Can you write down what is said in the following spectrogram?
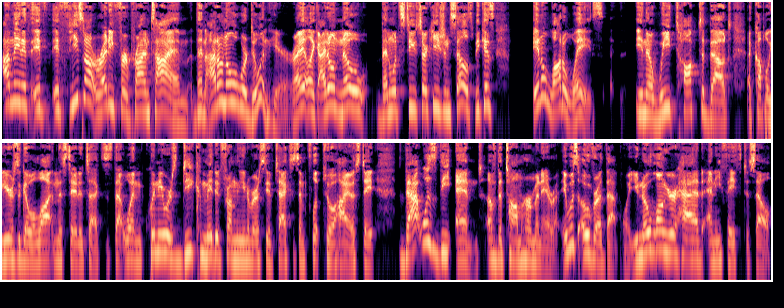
I mean, if, if, if he's not ready for prime time, then I don't know what we're doing here, right? Like, I don't know then what Steve Sarkisian sells because in a lot of ways. You know, we talked about a couple years ago a lot in the state of Texas that when Quinn Ewers decommitted from the University of Texas and flipped to Ohio State, that was the end of the Tom Herman era. It was over at that point. You no longer had any faith to sell.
